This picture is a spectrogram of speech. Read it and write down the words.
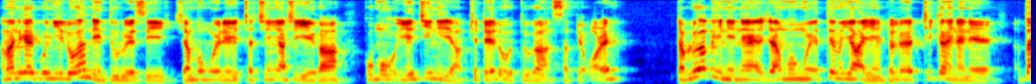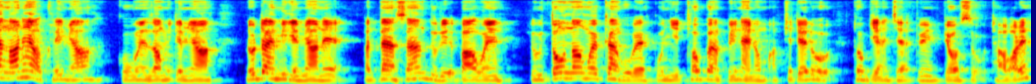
အမှန်တကယ်ကူညီလိုအပ်နေသူတွေစီရန်ပုံငွေတွေချက်ချင်းရရှိရေးကပုံမအရေးကြီးနေတာဖြစ်တယ်လို့သူကဆက်ပြောပါတယ်။ WFP အနေနဲ့ရန်ပုံငွေအစ်စ်မရရင်လွယ်လွယ်ထိခိုက်နိုင်တဲ့အသက်9နှစ်အောက်ကလေးများကိုဝင်ဆောင်မိခင်များနှုတ်တိုင်မိခင်များနဲ့မတန်ဆန်းသူတွေအပါအဝင် လူ3000ခွဲခန့်ကိုပဲကူညီထောက်ပံ့ပေးနိုင်တော့မှာဖြစ်တယ်လို့ထုတ်ပြန်ချက်အတွင်းပြောဆိုထားပါတယ်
